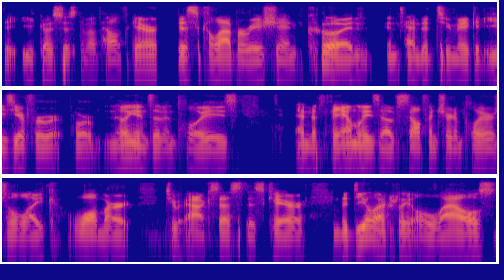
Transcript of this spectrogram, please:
the ecosystem of healthcare. This collaboration could, intended to make it easier for, for millions of employees and the families of self insured employers like Walmart to access this care. The deal actually allows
